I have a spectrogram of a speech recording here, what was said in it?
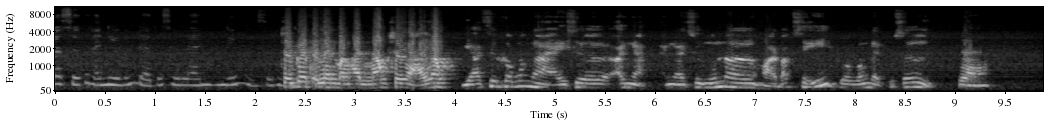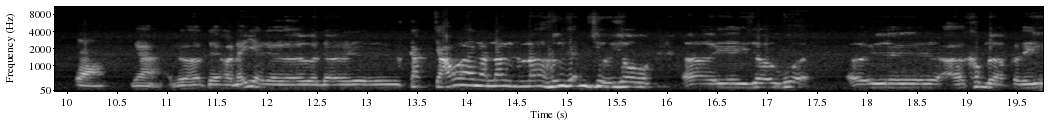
bác sư có thể nêu vấn đề của sư lên nếu mà sư sư có thể lên màn hình không? Sư ngại không? Dạ sư không có ngại sư anh ạ à, anh à, sư muốn uh, hỏi bác sĩ về vấn đề của sư. Dạ dạ. Dạ rồi thì hồi nãy giờ uh, các cháu nó nó nó hướng dẫn sự vô uh, vô uh, không được thì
